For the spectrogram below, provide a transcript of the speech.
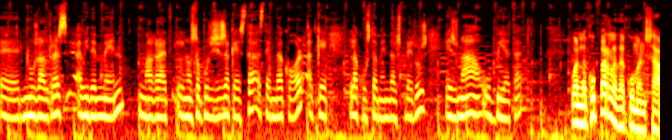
eh, nosaltres, evidentment, malgrat la nostra posició és aquesta, estem d'acord a que l'acostament dels presos és una obvietat. Quan la CUP parla de començar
